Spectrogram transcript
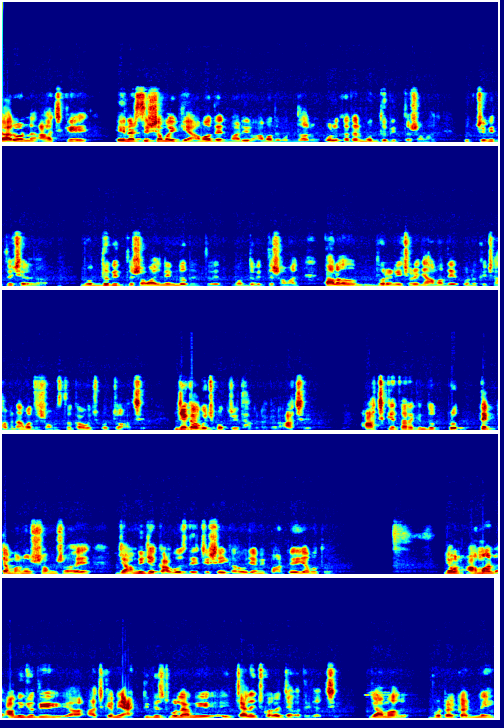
কারণ আজকে এনআরসির সময় কি আমাদের বাড়ির আমাদের মধ্যে ধরো কলকাতার মধ্যবিত্ত সমাজ উচ্চবিত্ত ছেড়ে দাও মধ্যবিত্ত সমাজ নিম্নবিত্ত মধ্যবিত্ত সমাজ তারাও ধরে নিয়েছিল যে আমাদের কোনো কিছু হবে না আমাদের সমস্ত কাগজপত্র আছে। যে কাগজপত্রই থাকুক না কেন আছে। আজকে তারা কিন্তু প্রত্যেকটা মানুষ সংশয়ে যে আমি যে কাগজ দিচ্ছি সেই কাগজে আমি পার পেয়ে যাব তো? যেমন আমার আমি যদি আজকে আমি অ্যাক্টিভিস্ট বলে আমি এই চ্যালেঞ্জ করার জায়গাতে যাচ্ছি যে আমার ভোটার কার্ড নেই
